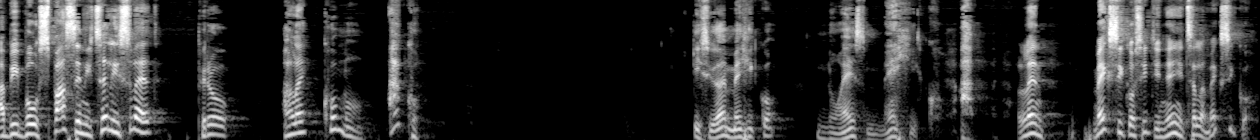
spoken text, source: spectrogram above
aby bol spasený celý svet, Pero, ale ¿cómo? ako? Y Ciudad de México no es México. A len Mexico City není celé Mexiko.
